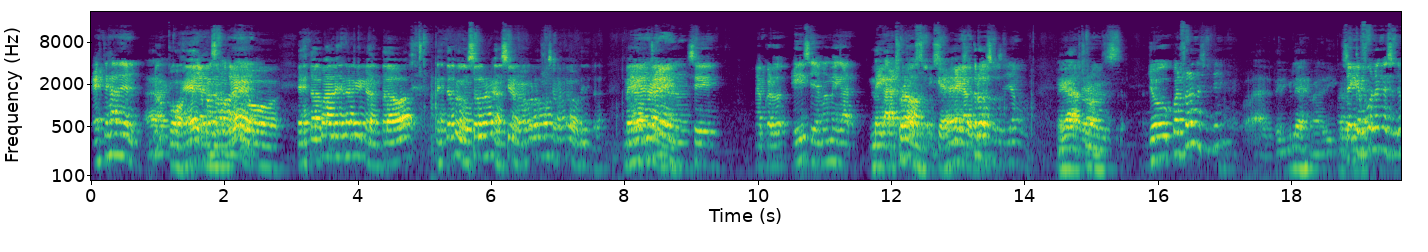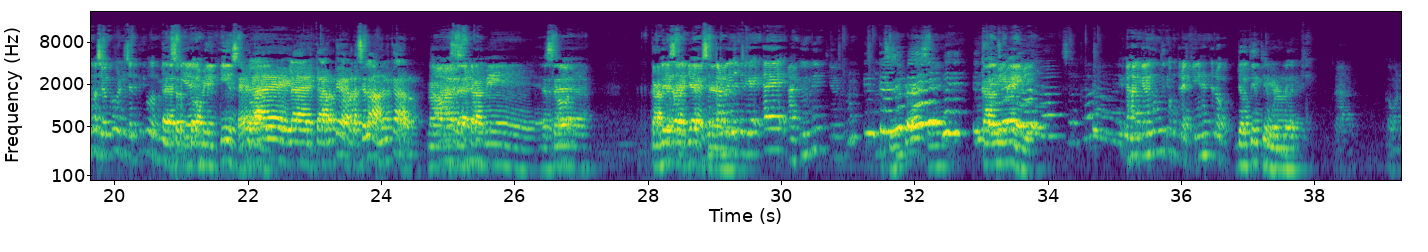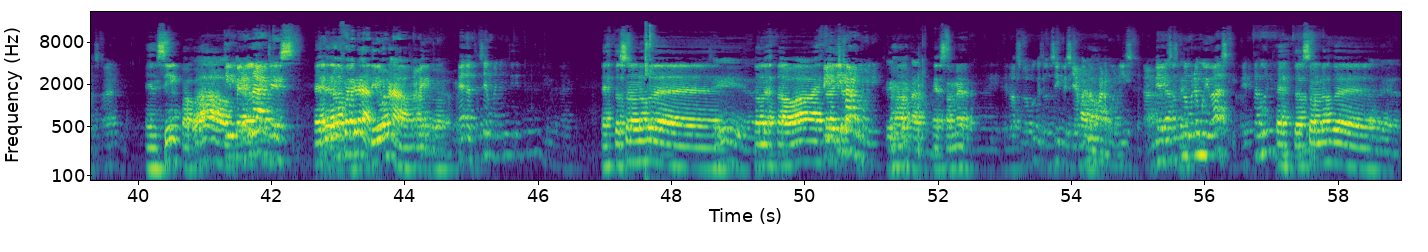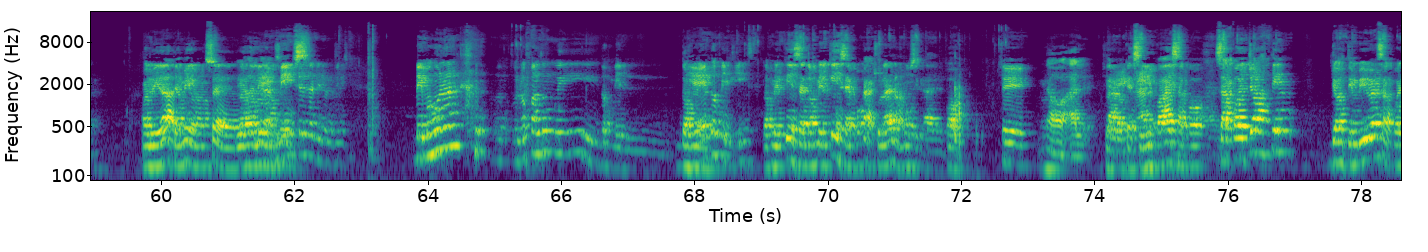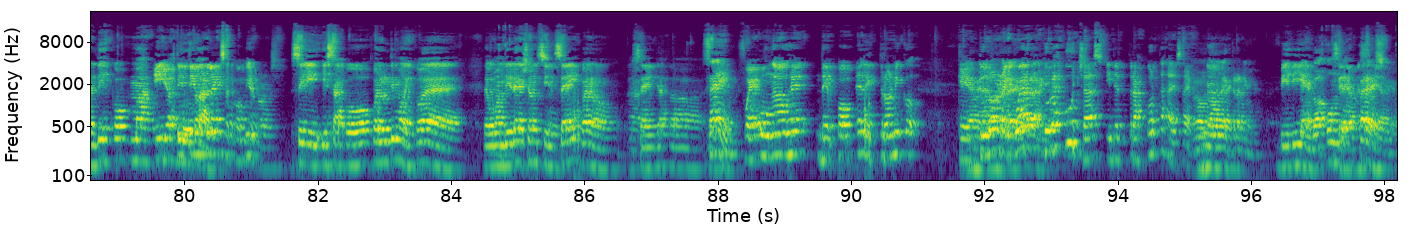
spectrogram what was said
Este es Adele, Ah, ¿no? Coger, Ya pasamos no. Esta pana es la que cantaba. Esta fue una sola canción, no me acuerdo cómo se llama esta gordita. Trainor. Sí, me acuerdo. Y se llama Mega... Megatron. ¿Qué es eso? Se llama. Megatrons. Yo, ¿cuál fue la canción de ella? Inglés, marico. Sé que fue una canción demasiado comercial, tipo Eso, 2010. 2015. Es la, de, la del carro que aparece lavando el carro. No, ese es Carmi. Ese. Carly Jepsen. Carly que, eh, you. Carly Maybe. Ajá, quedan los últimos tres. ¿Quién es este loco? Justin Timberlake. Claro, ¿cómo no saber? En sí, papá. Wow. Timberlaques. Este no fue creativo nada, marico. Este se Timberlake. Estos son los de. Sí. Donde estaba esta Fifty chica. Harmony. Sí, Ajá, claro. esa mera. Los dos porque son cinco y se llaman los armonistas. También son nombres muy básicos. Esta es una. Estos son los de. Olvídate, amigo, no sé. Los de Mix. Vimos una, unos fandom muy 2010, 2015. 2015, 2015, época chula de la música, del pop. Sí. No, vale. Claro que sí, pa, sacó, sacó Justin, Justin Bieber sacó el disco más Y Justin. Timberlake sacó Mirrors. Sí, y sacó, fue el último disco de, de One Direction sin Zayn, bueno, Ah. Ya estaba... Zayn. Fue un auge de pop electrónico que tú lo recuerdas, tú lo escuchas y te transportas a esa época. No, No. no, electrónica. Tengo un desprecio.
